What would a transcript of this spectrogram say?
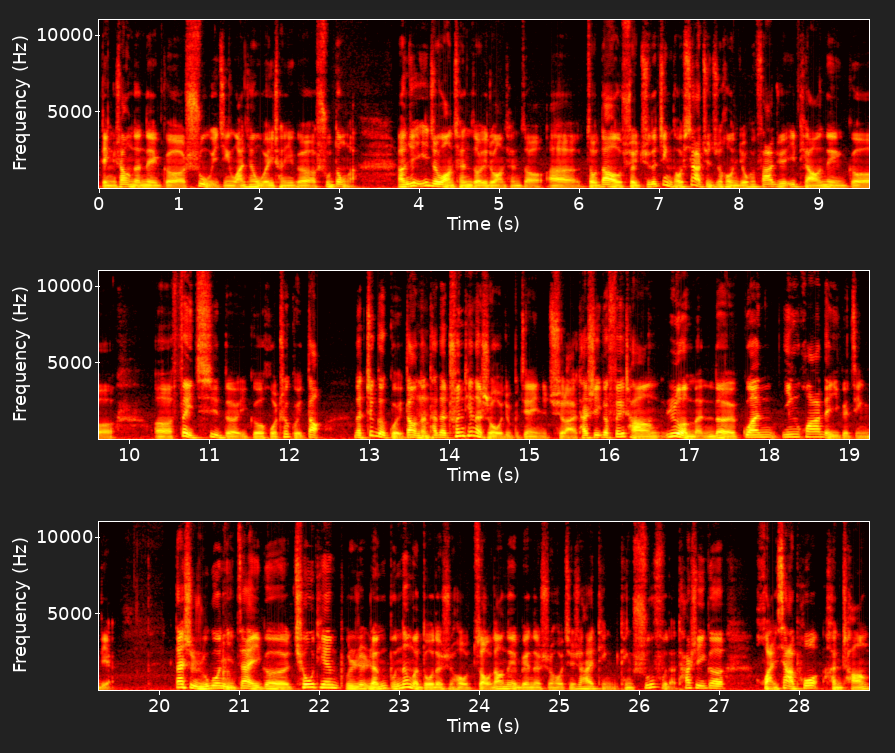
顶上的那个树已经完全围成一个树洞了，然后就一直往前走，一直往前走，呃，走到水渠的尽头下去之后，你就会发觉一条那个。呃，废弃的一个火车轨道。那这个轨道呢，它在春天的时候我就不建议你去了，它是一个非常热门的观樱花的一个景点。但是如果你在一个秋天不是人不那么多的时候走到那边的时候，其实还挺挺舒服的。它是一个缓下坡，很长。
